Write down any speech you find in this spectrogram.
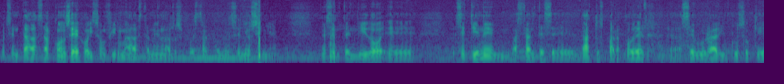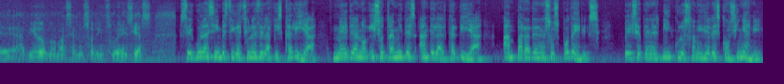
presentadas al Consejo y son firmadas también las respuestas con el señor Siñán. En ese entendido eh, se tienen bastantes eh, datos para poder asegurar incluso que ha habido nomás el uso de influencias. Según las investigaciones de la Fiscalía, Medrano hizo trámites ante la Alcaldía amparada en esos poderes, pese a tener vínculos familiares con Signani.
